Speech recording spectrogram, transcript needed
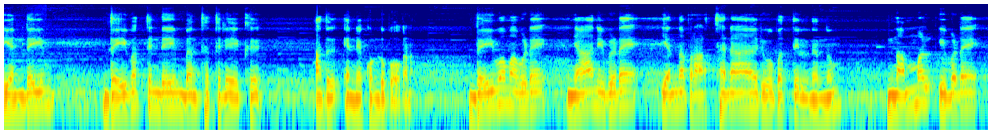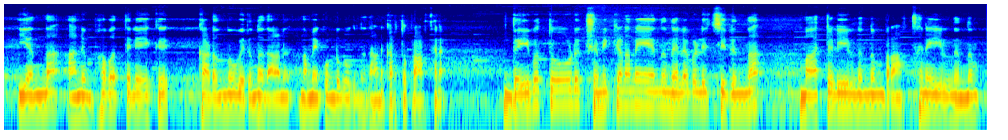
എന്റെയും ദൈവത്തിന്റെയും ബന്ധത്തിലേക്ക് അത് എന്നെ കൊണ്ടുപോകണം. ദൈവം അവിടെ ഞാനിവിടെ എന്ന പ്രാർത്ഥനാ രൂപത്തിൽ നിന്നും നമ്മൾ ഇവിടെ എന്ന അനുഭവത്തിലേക്ക് കടന്നു വരുന്നതാണ് നമ്മെ കൊണ്ടുപോകുന്നതാണ് കർത്തൃ പ്രാർത്ഥന. ദൈവത്തോട് ക്ഷമിക്കണമേ എന്ന് നിലവിളിച്ചിരുന്ന മാറ്റലിയിൽ നിന്നും പ്രാർത്ഥനയിൽ നിന്നും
